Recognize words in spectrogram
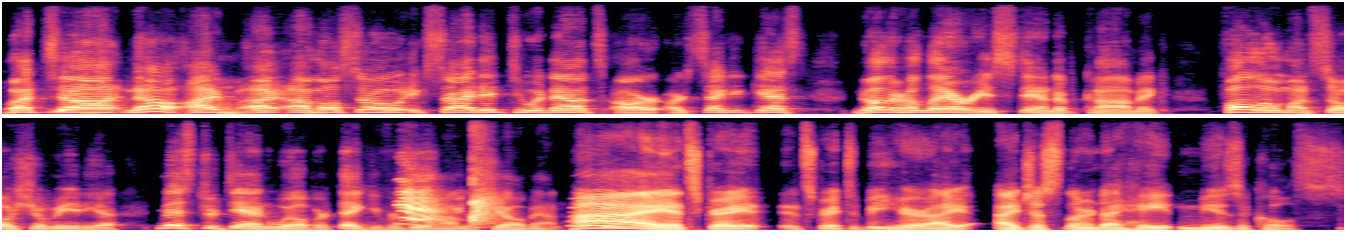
But uh, no, I'm I, I'm also excited to announce our, our second guest, another hilarious stand-up comic. Follow him on social media, Mr. Dan Wilbur. Thank you for being on the show, man. Hi, it's great. It's great to be here. I I just learned I hate musicals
